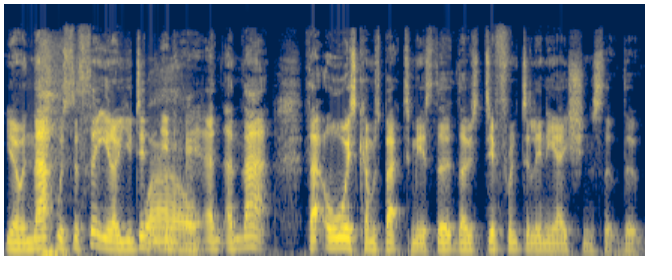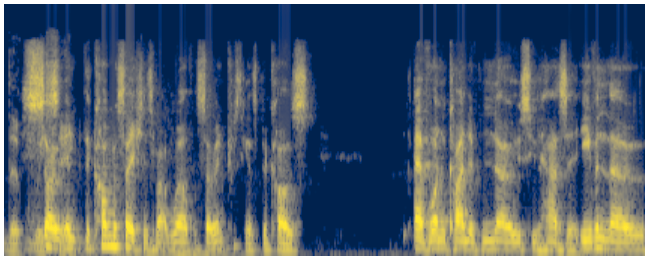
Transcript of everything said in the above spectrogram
You know, and that was the thing. You know, you didn't, Wow. inhe- and and that that always comes back to me is the, those different delineations that that, that we so see. in, the conversations about wealth are so interesting it's because everyone kind of knows who has it even though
